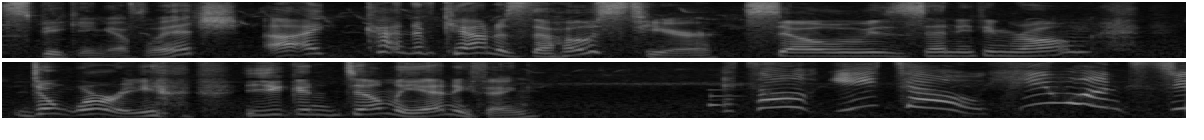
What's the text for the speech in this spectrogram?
Speaking of which, I kind of count as the host here, so is anything wrong? Don't worry, you can tell me anything. It's all Itto. He wants to.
